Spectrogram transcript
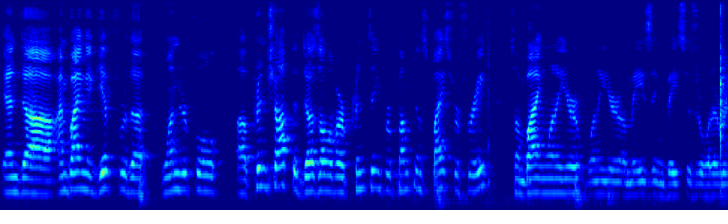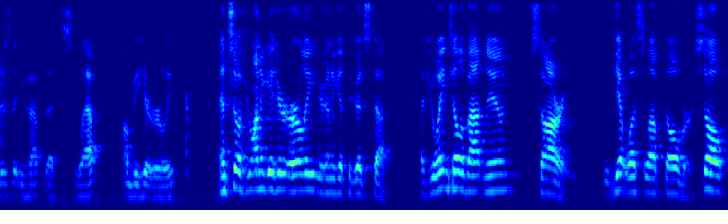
and uh, I'm buying a gift for the wonderful uh, print shop that does all of our printing for pumpkin spice for free. So, I'm buying one of your one of your amazing vases or whatever it is that you have that's left. I'll be here early, and so if you want to get here early, you're going to get the good stuff. If you wait until about noon, sorry, you get what's left over. So,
